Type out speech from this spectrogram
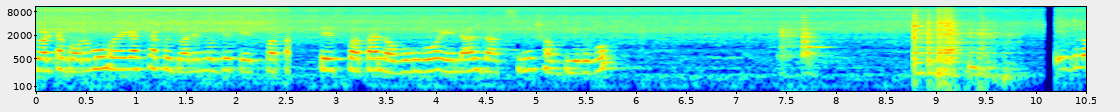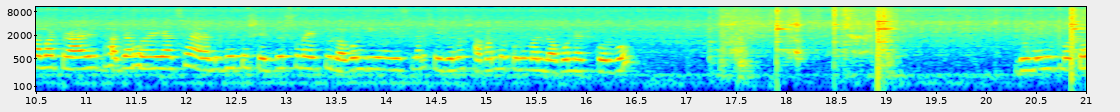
জলটা গরমও হয়ে গেছে, এখন জলের মধ্যে তেজপাতা তেজপাতা, লবঙ্গ, এলাচ, দারচিনি সব দিয়ে দেবো। এগুলো আমার প্রায় ভাজা হয়ে গেছে, আর আমি যেহেতু সেদ্ধর সময় একটু লবণ দিয়ে নিয়েছিলাম, সেই জন্য সামান্য পরিমাণ লবণ অ্যাড করব। দু মিনিট মতো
